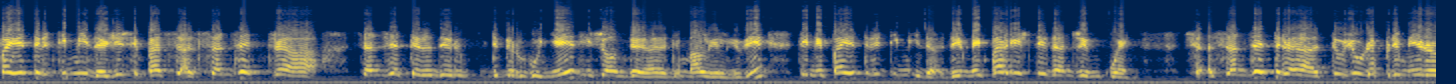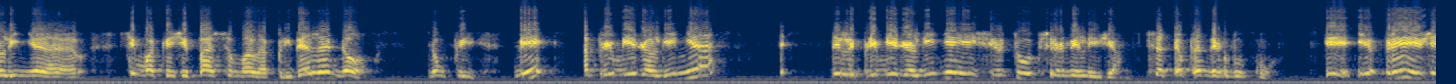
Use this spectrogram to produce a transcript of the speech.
pas être timide, je sais pas, sans, être, sans être dé- dévergogné, disons, de, de mal élevé, de ne pas être timide, de ne pas rester dans un coin, sans, être toujours la première ligne, c'est moi que je passe, moi la plus belle, non, non plus. Mais en première ligne, de la première ligne et surtout observer les gens. Ça t'apprendra beaucoup. Et, et après, je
